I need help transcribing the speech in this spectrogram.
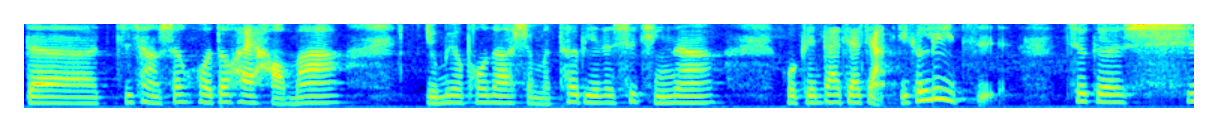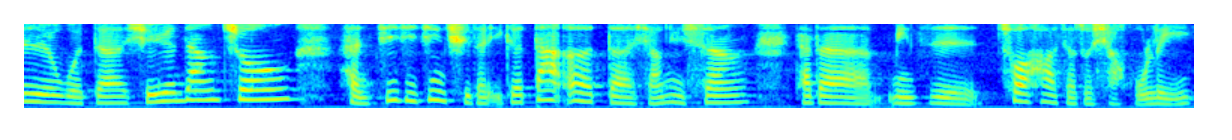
的职场生活都还好吗？有没有碰到什么特别的事情呢？我跟大家讲一个例子，这个是我的学员当中很积极进取的一个大二的小女生，她的名字绰号叫做小狐狸。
